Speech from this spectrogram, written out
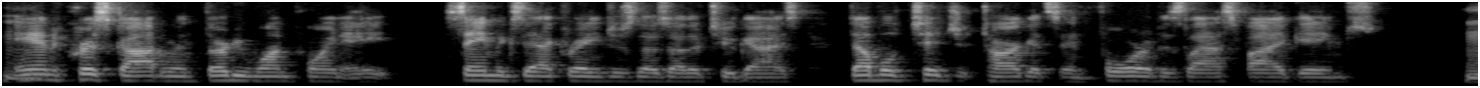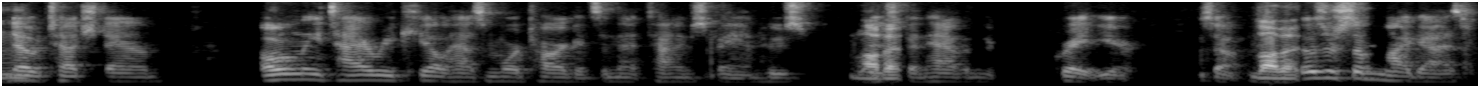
Mm-hmm. And Chris Godwin, 31.8, same exact range as those other two guys, double digit targets in four of his last five games, mm-hmm. no touchdown. Only Tyreek Hill has more targets in that time span. Who's, who's been having a great year. So love it. Those are some of my guys.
